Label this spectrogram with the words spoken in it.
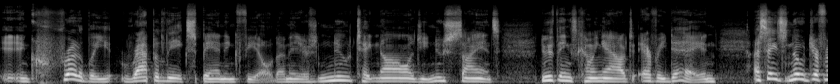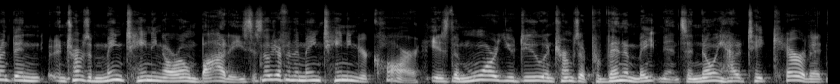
incredibly rapidly expanding field. I mean, there's new technology, new science, new things coming out every day. And I say it's no different than in terms of maintaining our own bodies. It's no different than maintaining your car. Is the more you do in terms of preventive maintenance and knowing how to take care of it,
